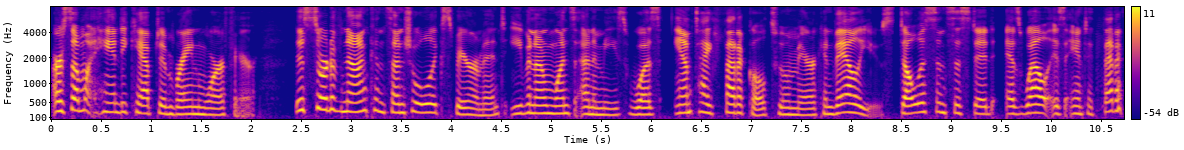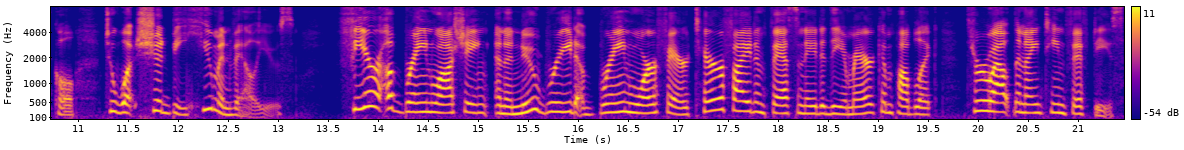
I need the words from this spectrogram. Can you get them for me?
are somewhat handicapped in brain warfare. This sort of non consensual experiment, even on one's enemies, was antithetical to American values. Dulles insisted, as well as antithetical to what should be human values. Fear of brainwashing and a new breed of brain warfare terrified and fascinated the American public throughout the 1950s,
